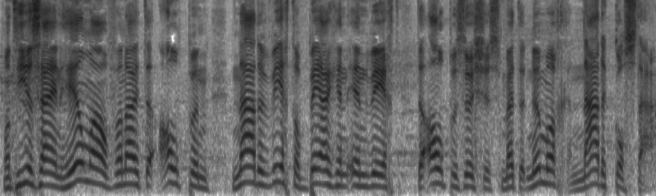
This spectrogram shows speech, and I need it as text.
Want hier zijn helemaal vanuit de Alpen naar de Weerterbergen in Weert de Alpenzusjes met het nummer Na de Costa.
